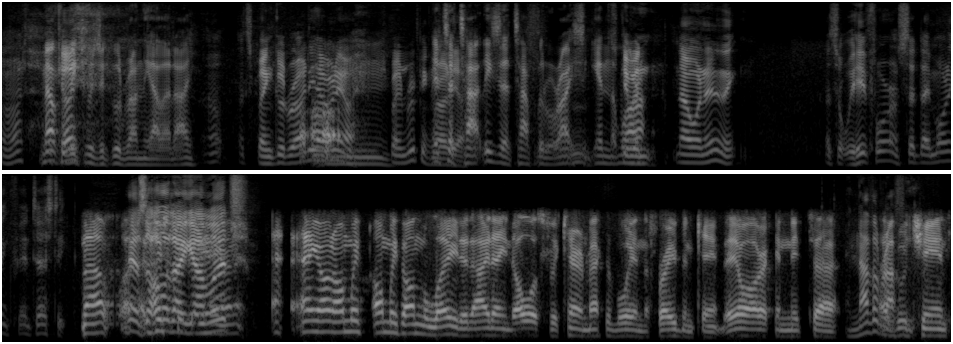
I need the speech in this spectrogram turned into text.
All right. Malkovich okay. was a good run the other day. Oh, it's been good radio anyway. It's been ripping It's a radio. tough. This is a tough little race again. The It's Warra. giving no one anything. That's what we're here for on Saturday morning. Fantastic. No, How's the uh, holiday quickly, going, hang on. Lurch? Hang on, I'm with I'm with on the lead at eighteen dollars for Kerrin McEvoy in the Freedman camp. There, I reckon it's uh, Another a good chance.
